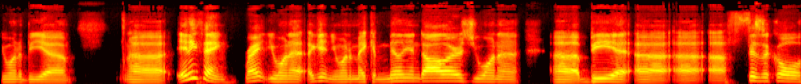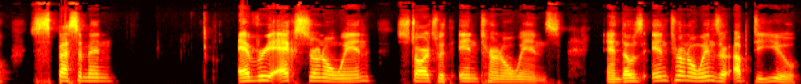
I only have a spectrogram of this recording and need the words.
you want to be a uh, anything, right? You want to again, you want to make a million dollars, you want to uh, be a, a, a physical specimen. Every external win starts with internal wins, and those internal wins are up to you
